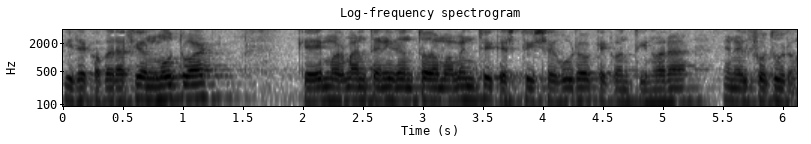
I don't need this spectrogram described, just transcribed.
y de cooperación mutua que hemos mantenido en todo momento y que estoy seguro que continuará en el futuro.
